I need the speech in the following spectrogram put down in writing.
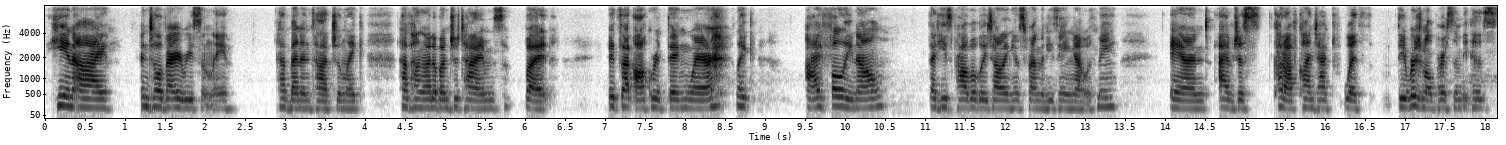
he and I, until very recently, have been in touch and like have hung out a bunch of times. But it's that awkward thing where like I fully know that he's probably telling his friend that he's hanging out with me. and I've just cut off contact with the original person because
